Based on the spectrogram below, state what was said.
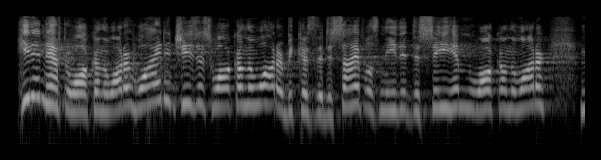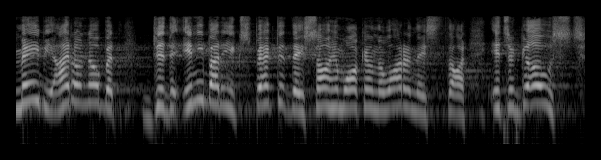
He didn't have to walk on the water. Why did Jesus walk on the water? Because the disciples needed to see him walk on the water? Maybe, I don't know, but did anybody expect it? They saw him walking on the water and they thought, it's a ghost.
